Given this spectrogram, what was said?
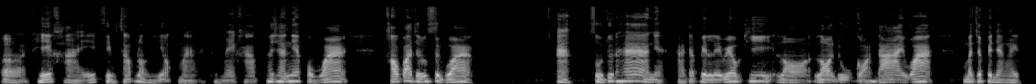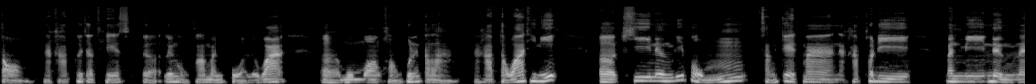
เอ่อเทขายสินทรัพย์เหล่านี้ออกมาถูกไหมครับ เพราะฉะนั้นเนี่ยผมว่าเขาก็จะรู้สึกว่า อะ0.5 เนี่ยอาจจะเป็นเลเวลที่รอรอดูก่อนได้ว่ามันจะเป็นยังไงต่อนะครับเพื่อจะ test เรื่องของความผันผวนหรือว่ามุมมองของผู้เล่นตลาดนะครับแต่ว่าทีนี้ key หนึ่งที่ผมสังเกตมานะครับพอดีมันมีหนึ่งใน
